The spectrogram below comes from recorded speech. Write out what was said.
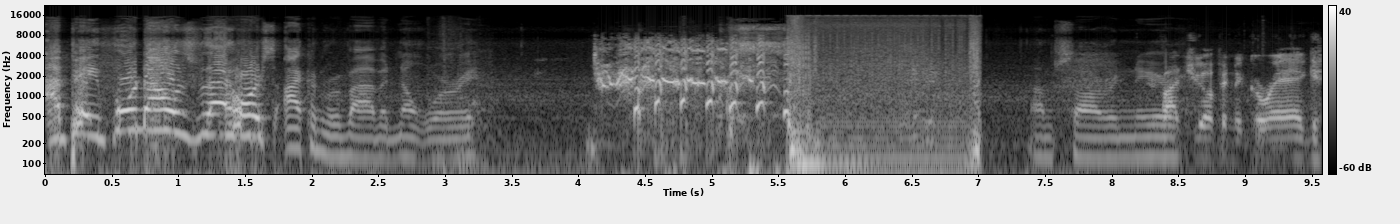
I paid four dollars for that horse. I can revive it. Don't worry. I'm sorry, Near. Brought you up into Greg.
